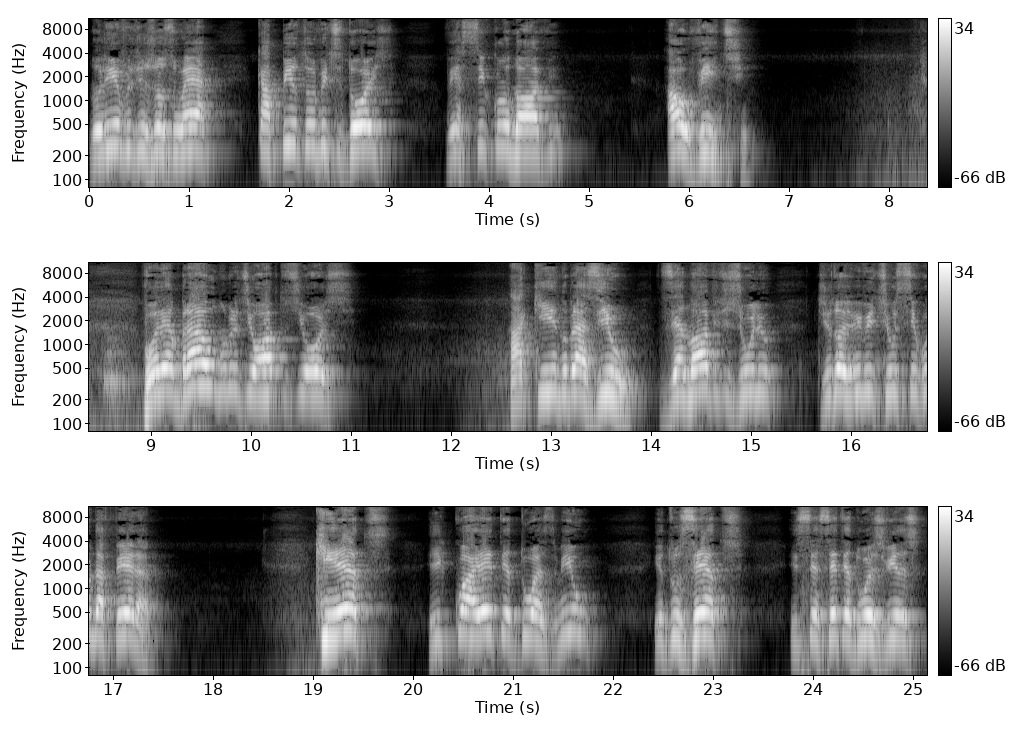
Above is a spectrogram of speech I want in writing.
no livro de Josué, capítulo 22, versículo 9 ao 20. Vou lembrar o número de óbitos de hoje. Aqui no Brasil, 19 de julho de 2021, segunda-feira. 542.262 vidas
